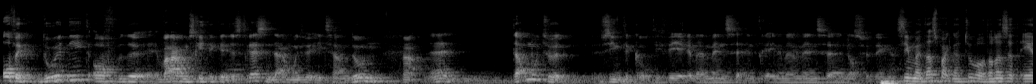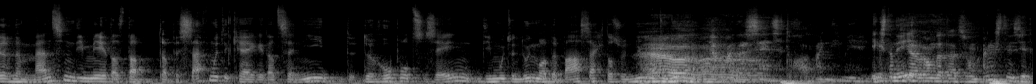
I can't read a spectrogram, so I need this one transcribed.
of ik doe het niet, of de, waarom schiet ik in de stress en daar moeten we iets aan doen. Ja. Hè, dat moeten we zien te cultiveren bij mensen en trainen bij mensen en dat soort dingen. Zie, maar dat sprak naartoe wel. Dan is het eerder de mensen die meer dat, dat, dat besef moeten krijgen dat ze niet de, de robots zijn die moeten doen wat de baas zegt dat ze nu moeten doen. Ja, maar daar zijn ze toch al lang niet meer. Ik snap Nee. niet waarom dat daar zo'n angst in zit.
